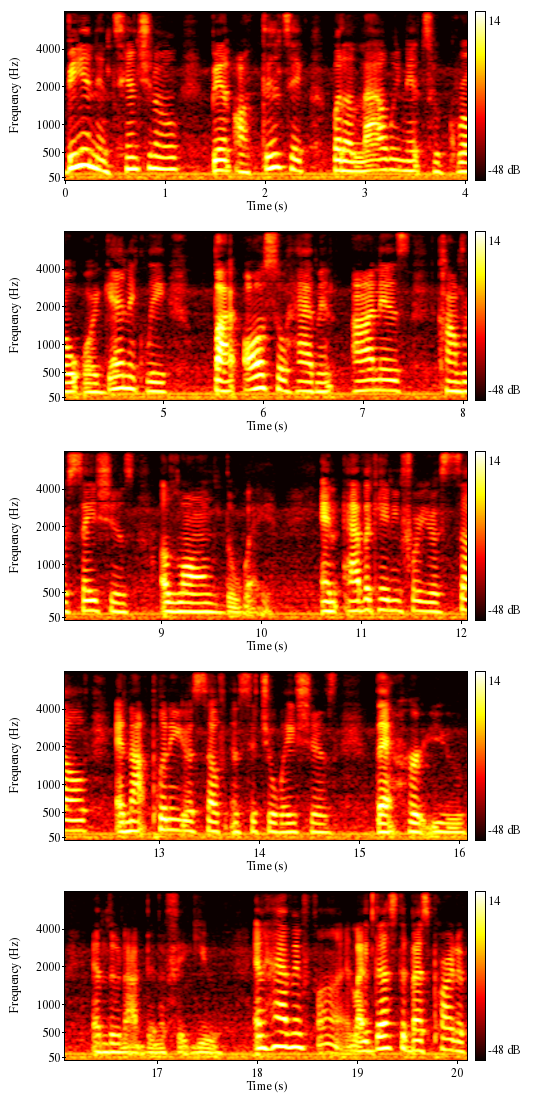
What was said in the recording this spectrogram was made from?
being intentional, being authentic, but allowing it to grow organically by also having honest conversations along the way and advocating for yourself and not putting yourself in situations that hurt you and do not benefit you. And having fun. Like that's the best part of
